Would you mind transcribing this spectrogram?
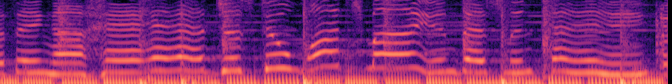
everything I had just to watch my investment tank.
